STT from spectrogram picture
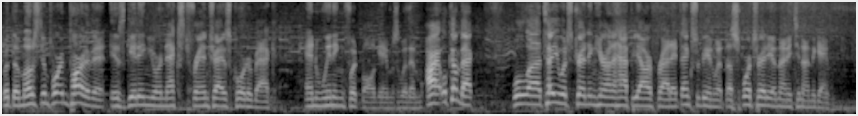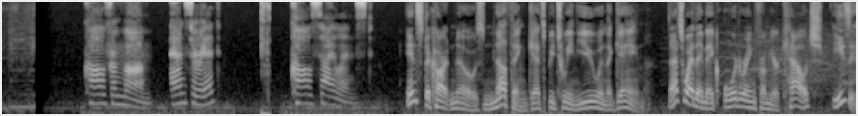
but the most important part of it is getting your next franchise quarterback and winning football games with him. All right, we'll come back. We'll uh, tell you what's trending here on a Happy Hour Friday. Thanks for being with us. Sports Radio 92.9 The Game. Call from mom. Answer it. Call silenced. Instacart knows nothing gets between you and the game. That's why they make ordering from your couch easy.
